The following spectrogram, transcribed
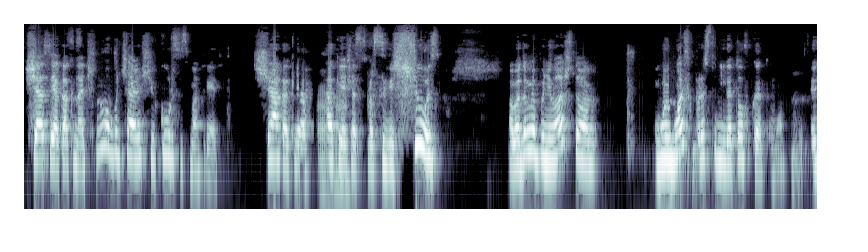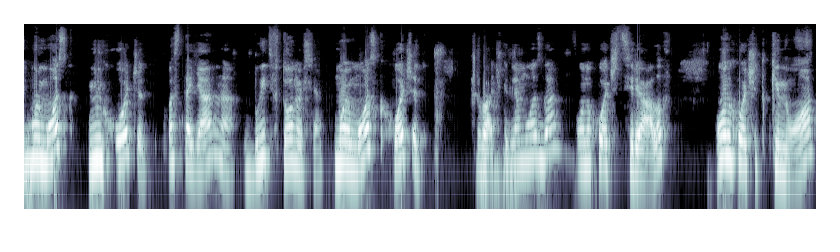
сейчас я как начну обучающие курсы смотреть, сейчас как я, ага. как я сейчас просвещусь. А потом я поняла, что мой мозг просто не готов к этому. Мой мозг не хочет постоянно быть в тонусе. Мой мозг хочет жвачки для мозга, он хочет сериалов, он хочет кино,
